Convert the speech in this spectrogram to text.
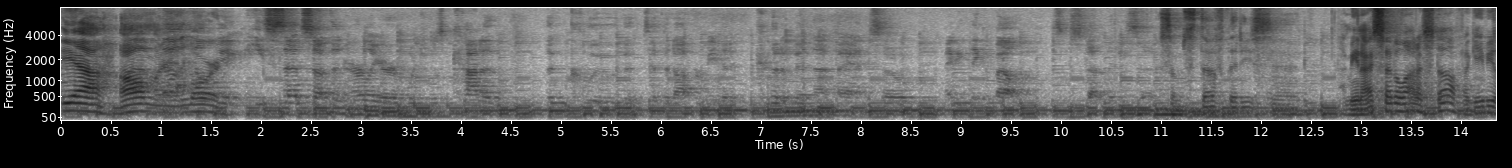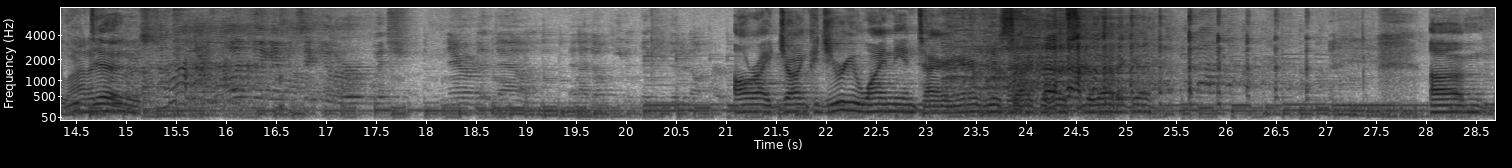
Yeah. Oh my lord. He said something earlier, which was kind of the clue that tipped it off for me that it could have been that bad. So maybe think about some stuff that he said. Some stuff that he said. I mean, I said a lot of stuff. I gave you a You lot did. of clues. One thing in particular which narrowed it down, and I don't even think he did it on purpose. All right, John. Could you rewind the entire interview so I could listen to that again? Um,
